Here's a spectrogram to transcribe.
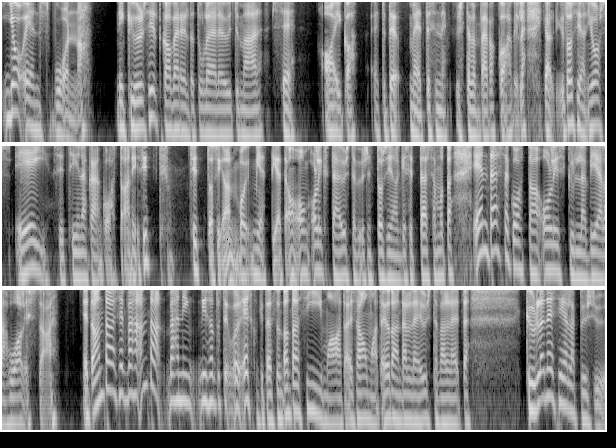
jo ensi vuonna, niin kyllä siltä kaverilta tulee löytymään se aika, että te menette sinne ystävänpäivä kahville. Ja tosiaan, jos ei sit siinäkään kohtaa, niin sitten sitten tosiaan voi miettiä, että on, on, oliko tämä ystävyys nyt tosiaankin sitten tässä. Mutta en tässä kohtaa olisi kyllä vielä huolissaan. Että antaa se vähän, antaa vähän niin, niin sanotusti, Eskokin tässä on, antaa siimaa tai saumaa tai jotain tälleen ystävälle, että kyllä ne siellä pysyy.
